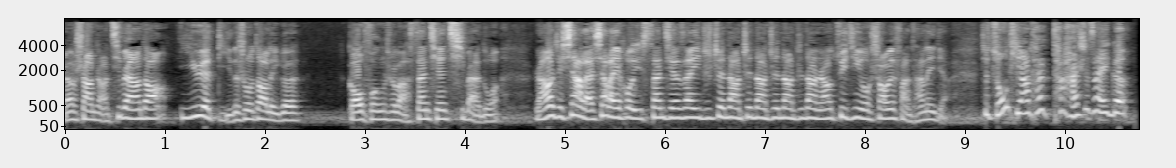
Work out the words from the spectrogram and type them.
然后上涨，基本上到一月底的时候到了一个高峰，是吧？三千七百多，然后就下来，下来以后三千三一直震荡震荡震荡震荡，然后最近又稍微反弹了一点，就总体上它它还是在一个，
